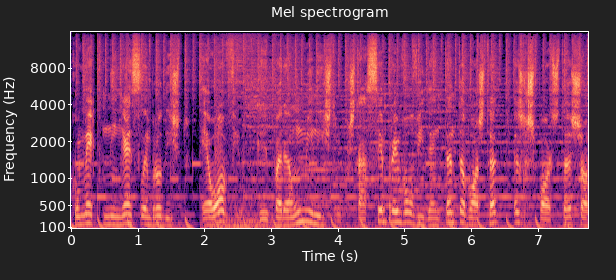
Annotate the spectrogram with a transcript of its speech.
como é que ninguém se lembrou disto? É óbvio que para um ministro que está sempre envolvido em tanta bosta, as respostas só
